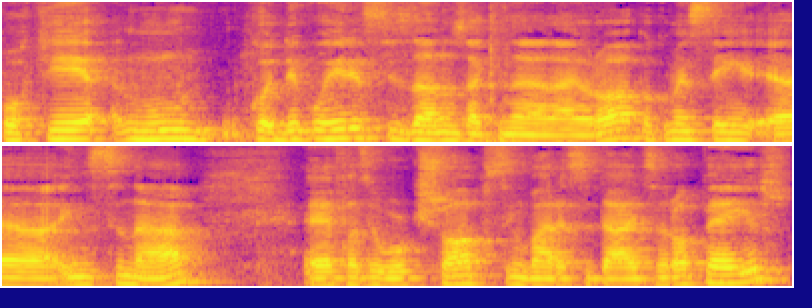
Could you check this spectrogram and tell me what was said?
Porque no decorrer desses anos aqui na, na Europa, eu comecei eh, a ensinar, eh, fazer workshops em várias cidades europeias.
